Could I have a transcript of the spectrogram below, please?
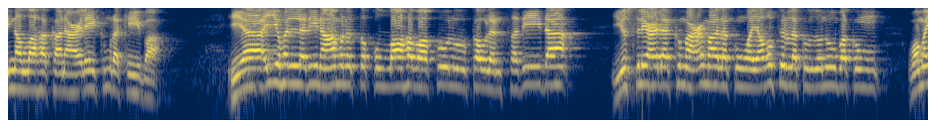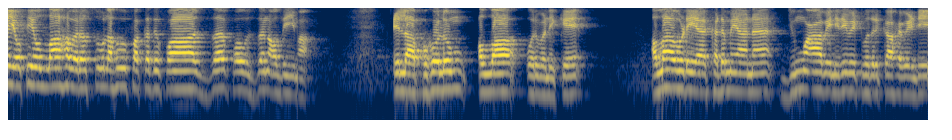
إن الله كان عليكم رقيبا يا أيها الذين آمنوا اتقوا الله وقولوا قولا سديدا. يصلح لكم أعمالكم ويغفر لكم ذنوبكم ومن يطيع الله ورسوله فقد فاز فوزا عظيما எல்லா புகழும் அல்லாஹ் ஒருவனுக்கே அல்லாஹ்வுடைய கடுமையான ஜும்மாவை நிறைவேற்றுவதற்காக வேண்டி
